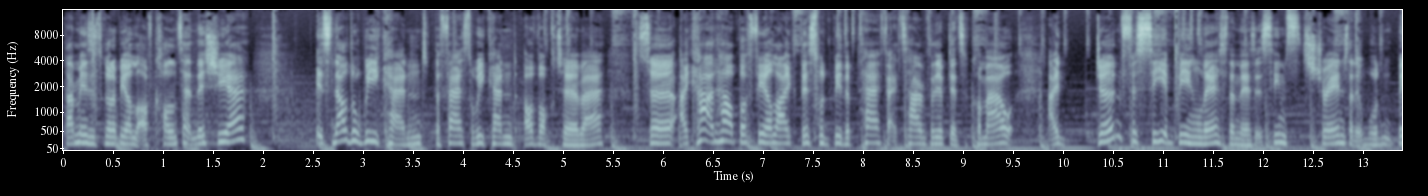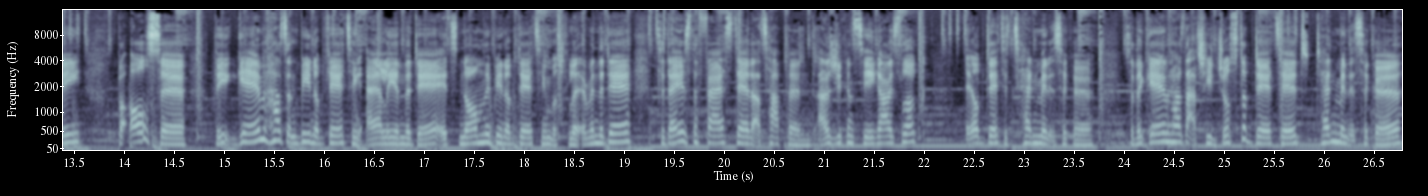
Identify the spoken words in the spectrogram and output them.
that means it's going to be a lot of content this year. It's now the weekend, the first weekend of October, so I can't help but feel like this would be the perfect time for the update to come out. I don't foresee it being later than this. It seems strange that it wouldn't be. But also, the game hasn't been updating early in the day. It's normally been updating much later in the day. Today is the first day that's happened. As you can see, guys, look, it updated 10 minutes ago. So the game has actually just updated 10 minutes ago.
